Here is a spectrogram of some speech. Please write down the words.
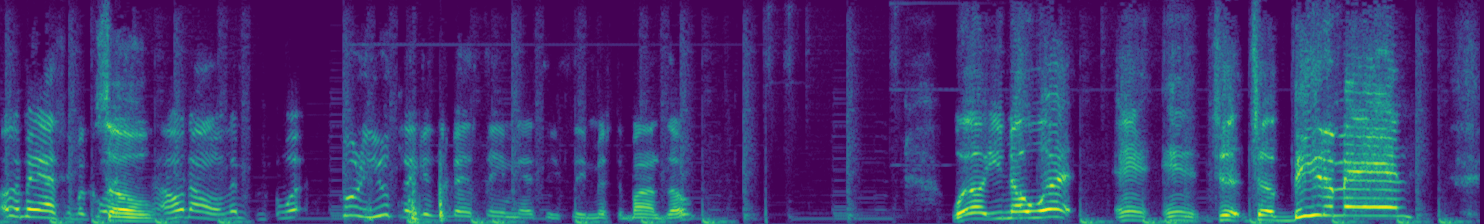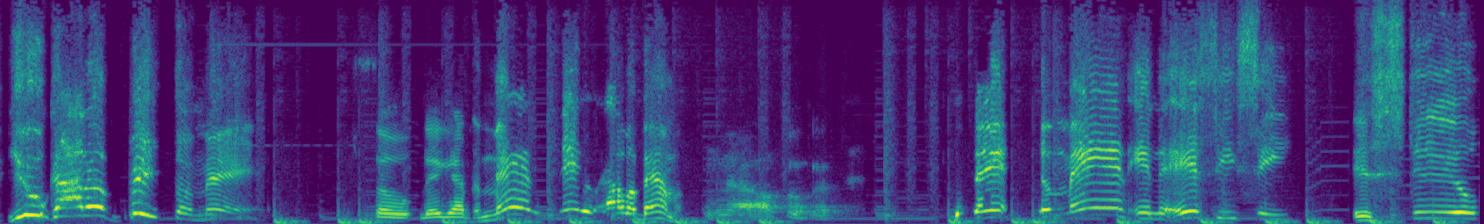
Oh, let me ask him a question. So- hold on. Let me, what? Who do you think is the best team in the SEC, Mr. Bonzo? Well, you know what? And and to to beat a man, you gotta beat the man. So they got. The man is still Alabama. No. The man, the man in the SEC is still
